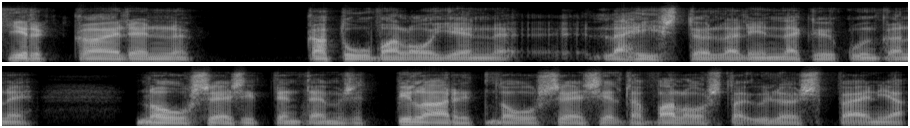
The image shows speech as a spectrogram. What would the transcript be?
kirkkaiden katuvalojen lähistöllä niin näkyy, kuinka ne nousee sitten tämmöiset pilarit nousee sieltä valosta ylöspäin ja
